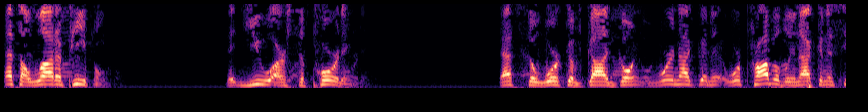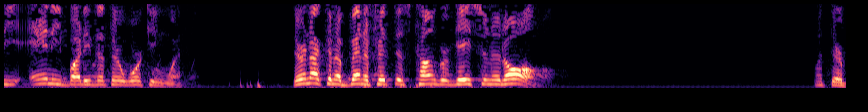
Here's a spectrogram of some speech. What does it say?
That's a lot of people that you are supporting. That's the work of God going. We're not going to, we're probably not going to see anybody that they're working with. They're not going to benefit this congregation at all. But they're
